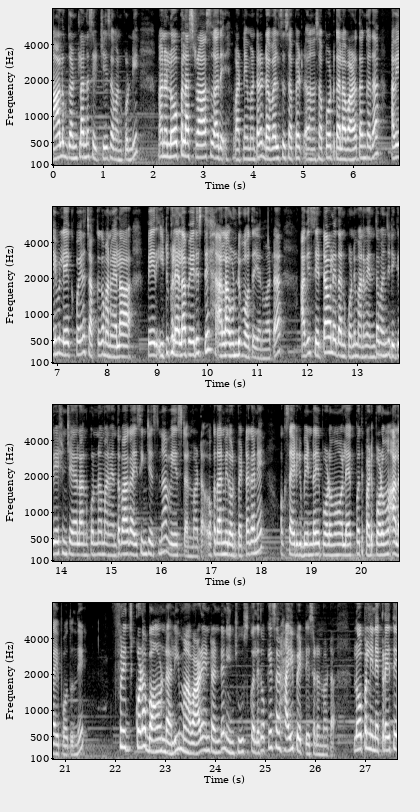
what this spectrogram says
నాలుగు గంటలన్నా సెట్ చేసామనుకోండి మన లోపల స్ట్రాస్ అదే వాటిని ఏమంటారు డబల్స్ సపోర్ట్ సపోర్ట్కి అలా వాడతాం కదా అవేమి లేకపోయినా చక్కగా మనం ఎలా పేరు ఇటుకలు ఎలా పేరిస్తే అలా ఉండిపోతాయి అనమాట అవి సెట్ అవ్వలేదు అనుకోండి మనం ఎంత మంచి డెకరేషన్ చేయాలనుకున్నా మనం ఎంత బాగా ఐసింగ్ చేసినా వేస్ట్ అనమాట ఒకదాని మీద ఒకటి పెట్టగానే ఒక సైడ్కి బెండ్ అయిపోవడమో లేకపోతే పడిపోవడమో అలా అయిపోతుంది. ఫ్రిడ్జ్ కూడా బాగుండాలి. మా వాడేంటంటే నేను చూసుకోలేదు. ఒకేసారి హై పెట్టేశాడు అనమాట లోపల నేను ఎక్కడైతే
